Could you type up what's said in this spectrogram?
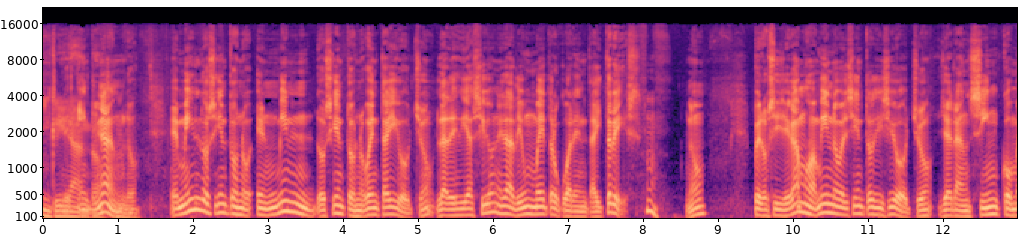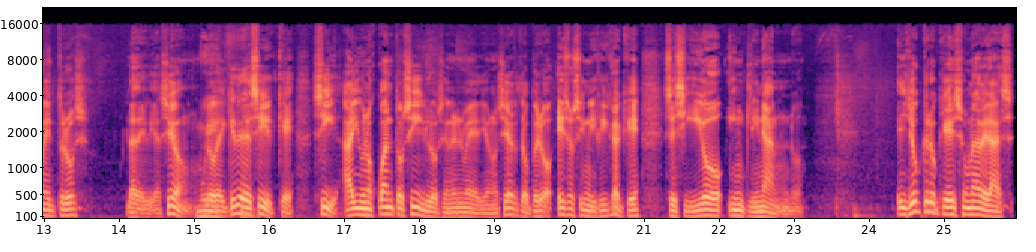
inclinando. En, 1200, en 1298 la desviación era de un metro cuarenta y tres, hmm. ¿no? Pero si llegamos a 1918 ya eran cinco metros la desviación. lo que quiere decir que sí, hay unos cuantos siglos en el medio, ¿no es cierto? Pero eso significa que se siguió inclinando. Yo creo que es una de las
